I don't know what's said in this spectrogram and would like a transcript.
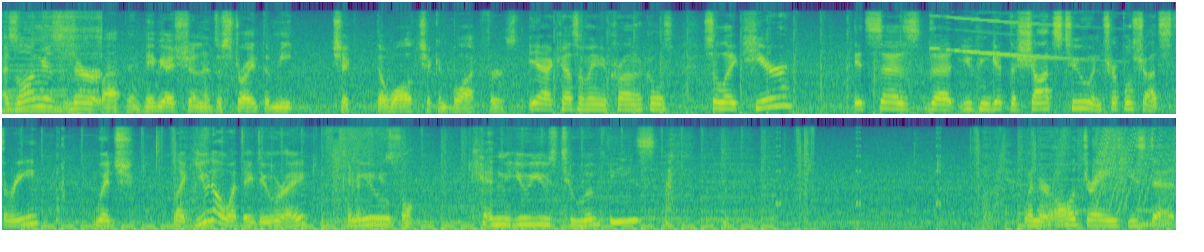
as long as they're Lapping. Maybe I shouldn't have destroyed the meat chick, the wall chicken block first. Yeah, Castlevania Chronicles. So like here, it says that you can get the shots two and triple shots three, which, like you know what they do, right? Can Could you can you use two of these? when they're all drained, he's dead.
